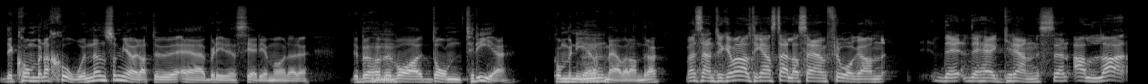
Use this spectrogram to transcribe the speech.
det är kombinationen som gör att du är, blir en seriemördare. Det behöver vara de tre kombinerat med varandra. Men sen tycker jag man alltid kan ställa sig den frågan, det, det här gränsen, alla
